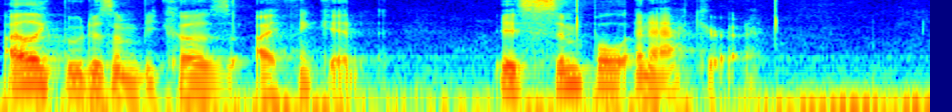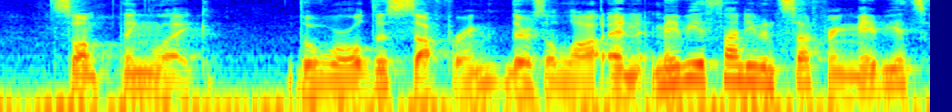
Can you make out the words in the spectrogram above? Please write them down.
I like Buddhism because I think it is simple and accurate. Something like the world is suffering, there's a lot, and maybe it's not even suffering, maybe it's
